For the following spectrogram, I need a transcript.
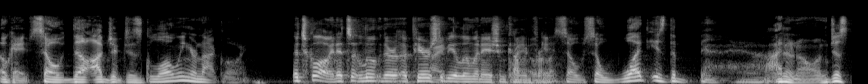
Okay, so the object is glowing or not glowing? It's glowing. It's illu- there appears to be illumination coming from Okay, it. so so what is the? I don't know. I'm just.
